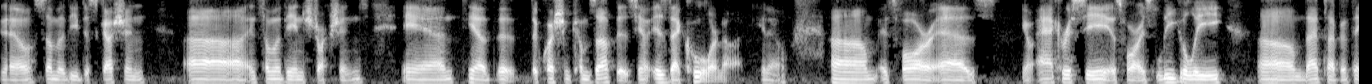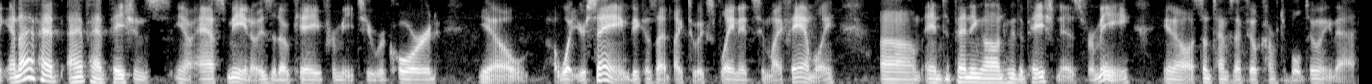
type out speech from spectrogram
you know, some of the discussion uh, and some of the instructions. And you know, the the question comes up is you know, is that cool or not? You know, um, as far as you know, accuracy, as far as legally, um, that type of thing. And I've had I've had patients you know ask me, you know, is it okay for me to record, you know, what you're saying because I'd like to explain it to my family. Um, and depending on who the patient is, for me, you know, sometimes I feel comfortable doing that.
